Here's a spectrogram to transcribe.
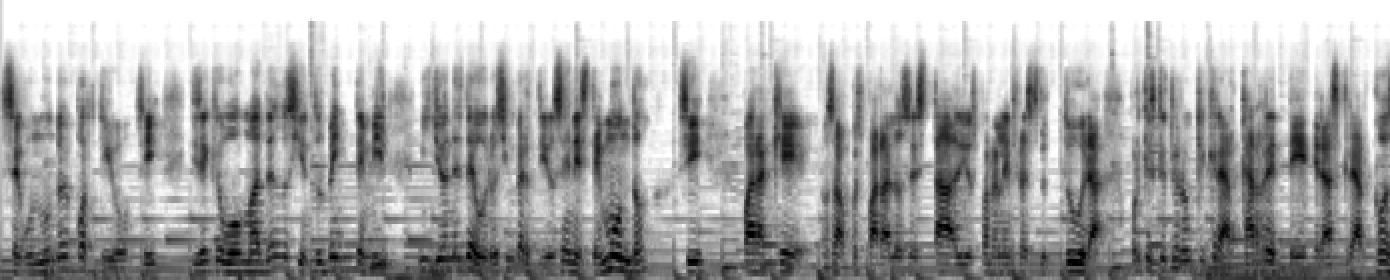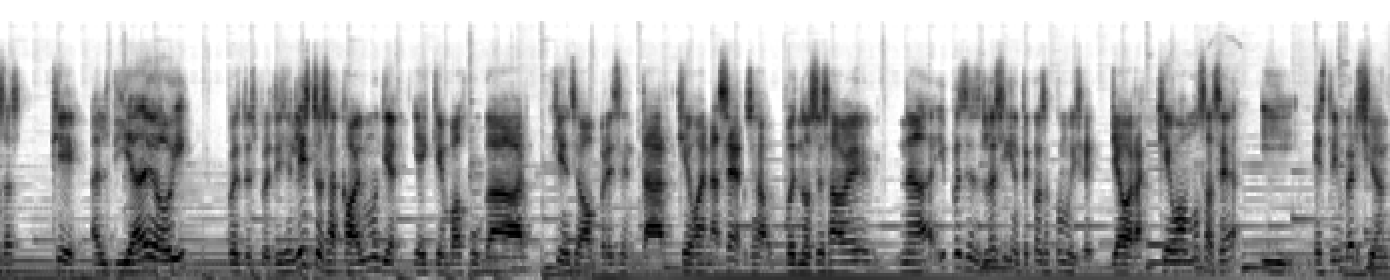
según Mundo Deportivo, ¿sí? Dice que hubo más de 220 mil millones de euros invertidos en este mundo, ¿sí? Para que, o sea, pues para los estadios, para la infraestructura, porque es que tuvieron que crear carreteras, crear cosas que al día de hoy pues después dicen, listo, se acaba el mundial y hay quién va a jugar, quién se va a presentar, qué van a hacer. O sea, pues no se sabe nada y pues es la siguiente cosa como dice, ¿y ahora qué vamos a hacer? Y esta inversión,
